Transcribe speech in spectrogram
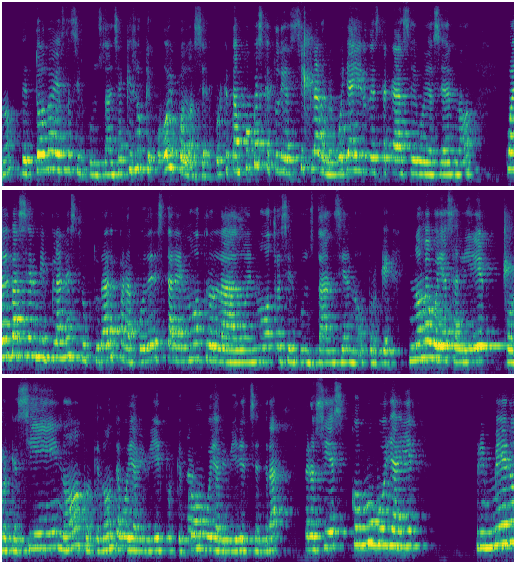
¿no? de toda esta circunstancia, ¿qué es lo que hoy puedo hacer? Porque tampoco es que tú digas, sí, claro, me voy a ir de esta casa y voy a hacer, ¿no? ¿Cuál va a ser mi plan estructural para poder estar en otro lado, en otra circunstancia, ¿no? Porque no me voy a salir porque sí, ¿no? Porque dónde voy a vivir, porque cómo voy a vivir, etcétera. Pero sí es cómo voy a ir primero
